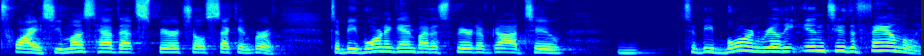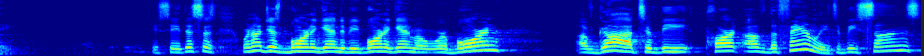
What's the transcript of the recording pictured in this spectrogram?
twice. You must have that spiritual second birth. To be born again by the Spirit of God, to to be born really into the family. You see, this is, we're not just born again to be born again, but we're born of God to be part of the family, to be sons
